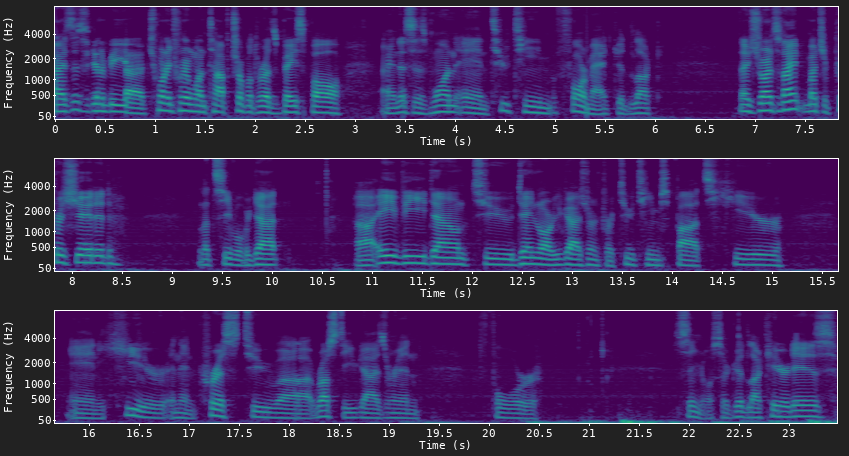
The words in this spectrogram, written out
Guys, this is going to be uh, 2021 Topps Triple Threads Baseball, and this is one and two team format. Good luck. Thanks for joining tonight. Much appreciated. Let's see what we got. Uh, AV down to Daniel R. You guys are in for two team spots here and here. And then Chris to uh, Rusty, you guys are in for single. So good luck. Here it is.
